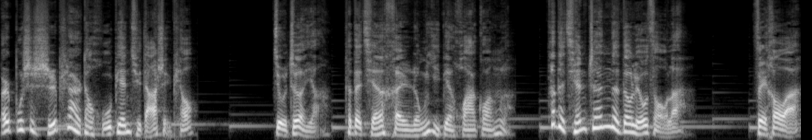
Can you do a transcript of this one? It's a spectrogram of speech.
而不是石片到湖边去打水漂。就这样，他的钱很容易便花光了，他的钱真的都流走了。最后啊，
